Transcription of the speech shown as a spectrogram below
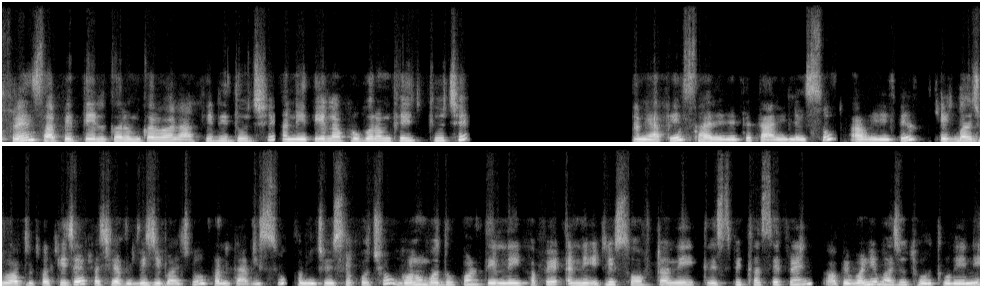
ફ્રેન્ડ્સ આપણે તેલ ગરમ કરવા રાખી દીધું છે અને તેલ આપણું ગરમ થઈ ગયું છે. અને આપણે સારી રીતે તાળી લઈશું આવી રીતે. એક બાજુ આપણે પકી જાય, પછી આપણે બીજી બાજુ પલટાવીશું તમે જોઈ શકો છો, ઘણું બધું પણ તેલ નહીં ખપે અને એટલી સોફ્ટ અને ક્રિસ્પી થશે ફ્રેન્ડ તો આપણે બંને બાજુ થોડું થોડું એને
